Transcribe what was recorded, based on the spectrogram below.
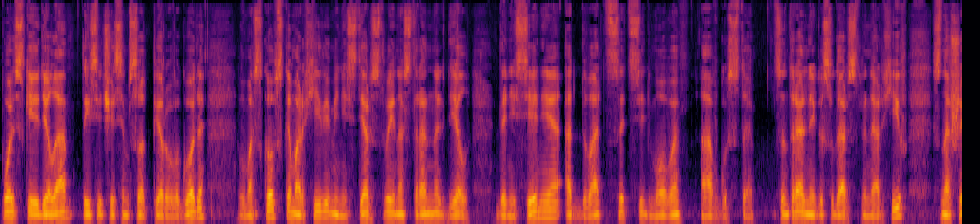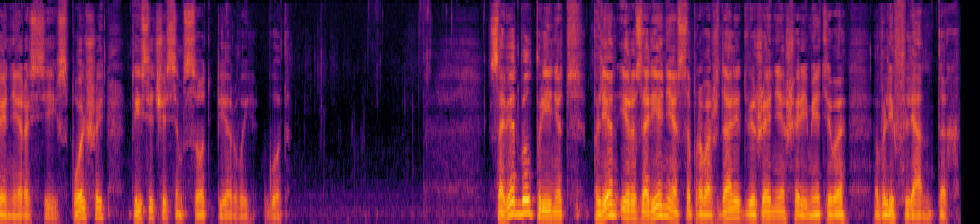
Польские дела 1701 года в Московском архиве Министерства иностранных дел. Донесение от 27 августа. Центральный государственный архив. Сношение России с Польшей. 1701 год. Совет был принят. Плен и разорение сопровождали движение Шереметьева в Лифлянтах.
